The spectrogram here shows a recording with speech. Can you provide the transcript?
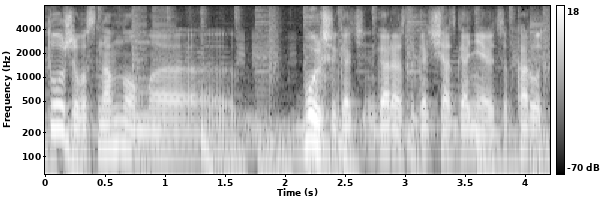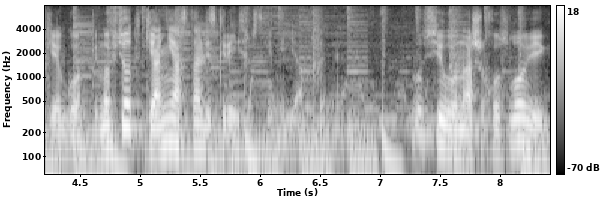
тоже в основном э, больше го- гораздо го- сейчас гоняются в короткие гонки, но все-таки они остались крейсерскими яхтами. Ну, в силу наших условий,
